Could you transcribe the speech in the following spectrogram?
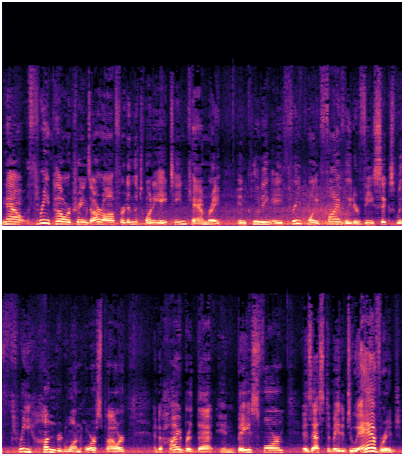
Now, three powertrains are offered in the 2018 Camry, including a 3.5-liter V6 with 301 horsepower and a hybrid that, in base form, is estimated to average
